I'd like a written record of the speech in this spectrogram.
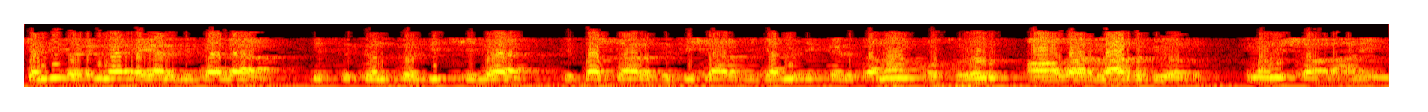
kendilerine eğer bir bela, bir sıkıntı, bir çile, bir baş ağrısı, diş ağrısı gelmedikleri zaman oturur ağlarlardı diyordu İmam-ı Şahrani.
